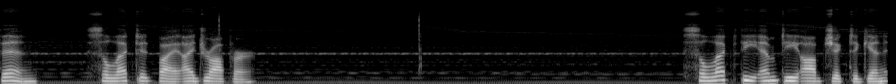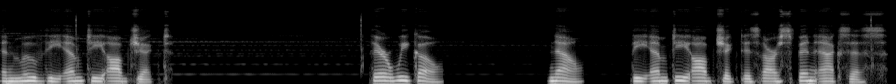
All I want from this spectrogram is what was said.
Then, select it by eyedropper. Select the empty object again and move the empty object. There we go. Now, the empty object is our spin axis.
